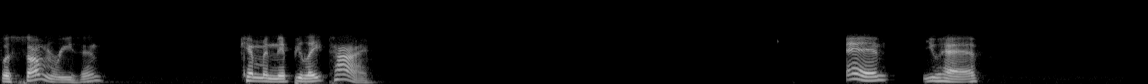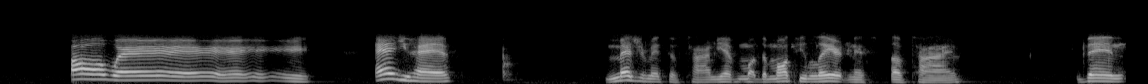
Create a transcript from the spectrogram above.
for some reason can manipulate time. And you have always, and you have measurements of time. You have the multi-layeredness of time. Then,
